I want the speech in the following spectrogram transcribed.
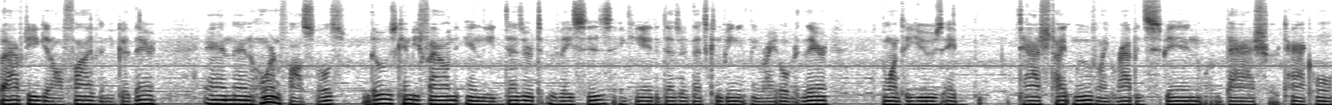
But after you get all five, then you're good there. And then horn fossils, those can be found in the desert vases, aka the desert that's conveniently right over there. You want to use a dash type move like rapid spin or bash or tackle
